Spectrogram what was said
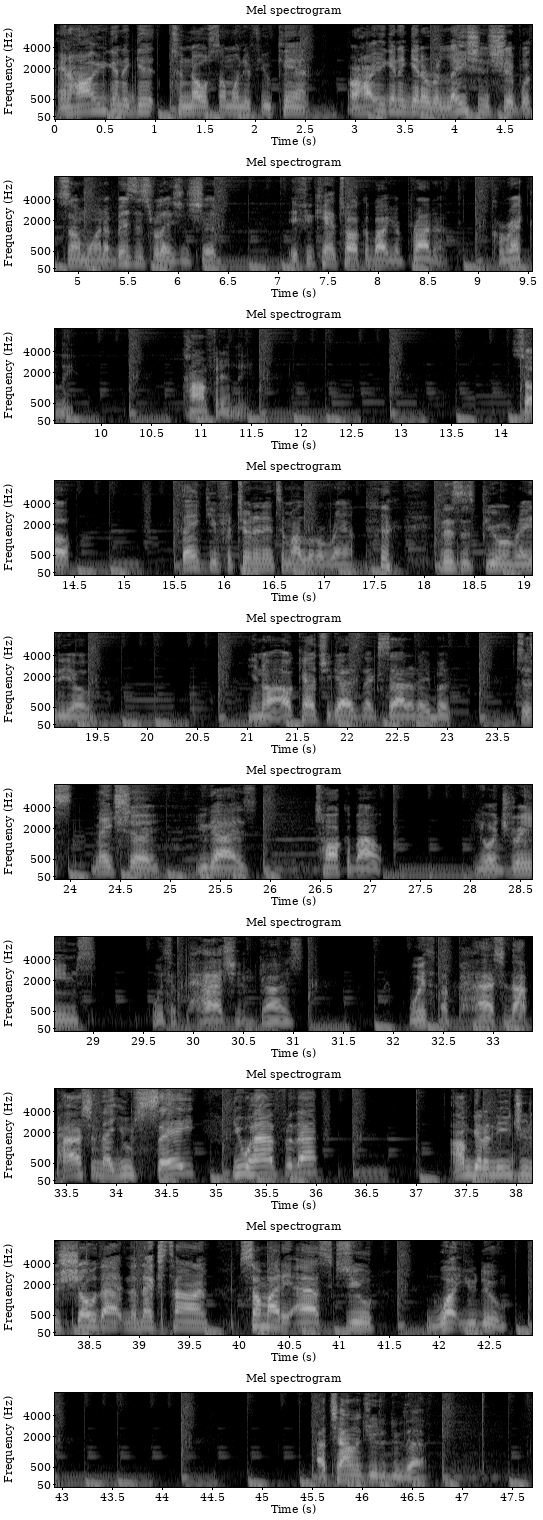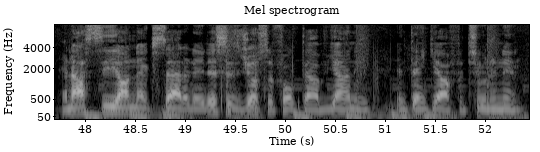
And how are you going to get to know someone if you can't or how are you going to get a relationship with someone, a business relationship if you can't talk about your product correctly, confidently? So, thank you for tuning into my little rant. this is Pure Radio. You know, I'll catch you guys next Saturday, but just make sure you guys talk about your dreams with a passion, guys. With a passion. That passion that you say you have for that, I'm going to need you to show that in the next time somebody asks you what you do. I challenge you to do that. And I'll see y'all next Saturday. This is Joseph Octaviani, and thank y'all for tuning in.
